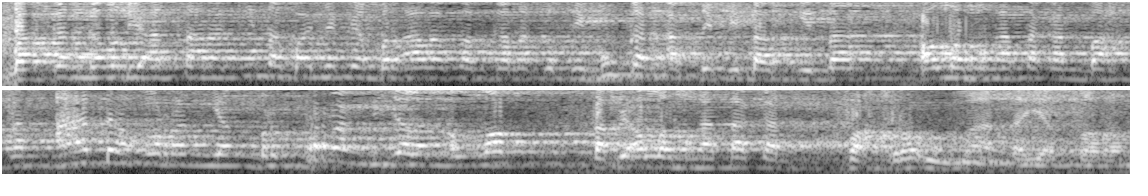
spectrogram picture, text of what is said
Bahkan kalau di antara kita banyak yang beralasan karena kesibukan aktivitas kita, Allah mengatakan bahkan ada orang yang berperang di jalan Allah, tapi Allah mengatakan faqra'u ma tayassara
